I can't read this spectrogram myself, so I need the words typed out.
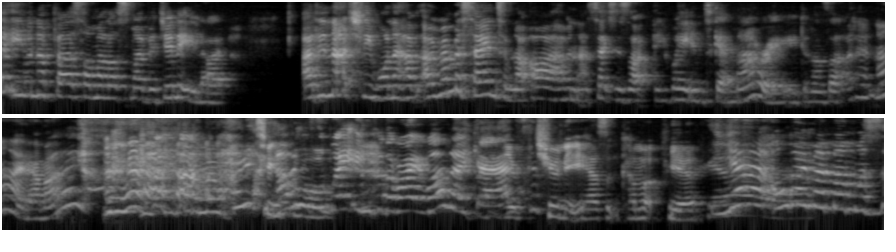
like even the first time I lost my virginity, like I didn't actually want to have. I remember saying to him like, "Oh, I haven't had sex." He's like, "Are you waiting to get married?" And I was like, "I don't know, am I?" I'm waiting I was for. just waiting for the right one, I guess. The opportunity hasn't come up yet. Yeah, although my mum was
